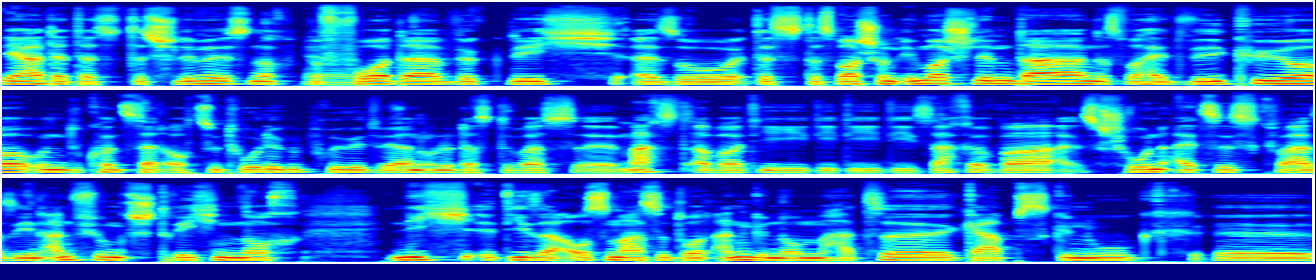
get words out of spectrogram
Ja, das, das Schlimme ist noch, ja. bevor da wirklich, also das, das war schon immer schlimm da und das war halt Willkür und du konntest halt auch zu Tode geprügelt werden, ohne dass du was äh, machst. Aber die, die, die, die Sache war schon, als es quasi in Anführungsstrichen noch nicht diese Ausmaße dort angenommen hatte, gab es genug äh,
